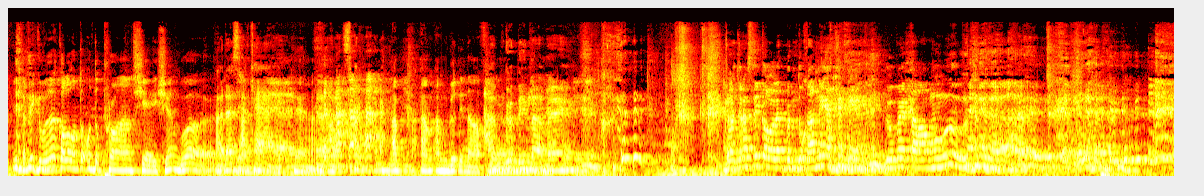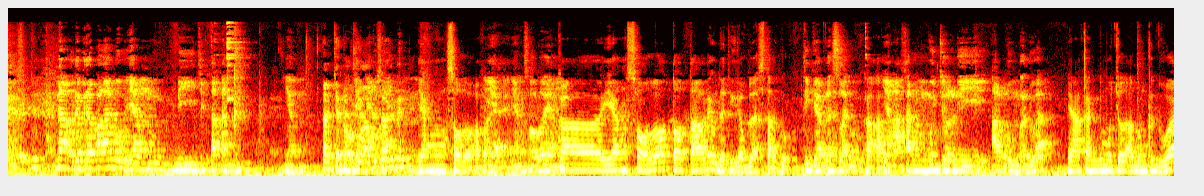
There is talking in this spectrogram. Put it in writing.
Tapi kebetulan kalau untuk untuk pronunciation gue Ada ya, sakai. ya. I'm, I'm, I'm good enough. I'm ya. good enough, ya. Kalau jelas nih kalau lihat bentukannya, gue pengen tawa mulu. Nah, udah berapa lagu yang diciptakan yang Ah, channel gua habis lagi nih. Yang solo apa? Iya, yang solo yang Ke yang solo totalnya udah 13 lagu. 13 lagu Ah, ah. yang akan muncul di album kedua. Yang akan muncul album kedua,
